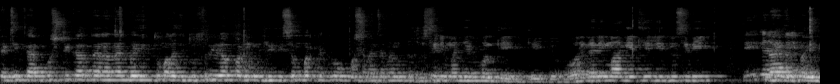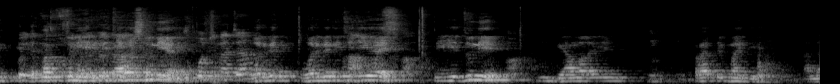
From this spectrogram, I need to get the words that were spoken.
त्याची काय पुष्टी करता येणार नाही पहिली तुम्हाला जी दुसरी रेकॉर्डिंग दिली ती शंभर टक्के उपोषणाच्या नंतर. दुसरी म्हणजे कोणती? ती वर्गणी मागितलेली दुसरी. जुनी आहे. वर्गणीची जी आहे ती ही जुनी आहे. ती आम्हाला ही प्राथमिक माहिती आहे. आणि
